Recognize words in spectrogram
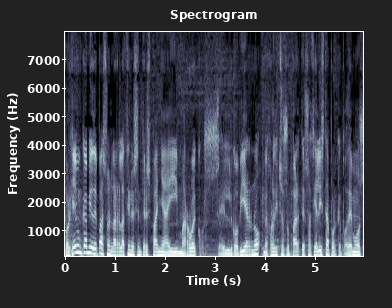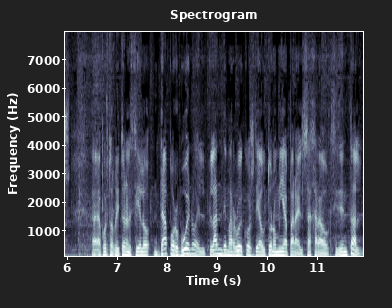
Porque hay un cambio de paso en las relaciones entre España y Marruecos. El gobierno, mejor dicho, su parte socialista, porque Podemos eh, ha puesto el grito en el cielo, da por bueno el plan de Marruecos de autonomía para el Sáhara Occidental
